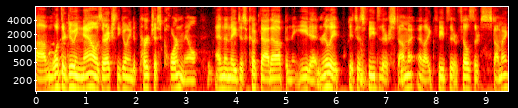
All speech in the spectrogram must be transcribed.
Um, what they're doing now is they're actually going to purchase cornmeal and then they just cook that up and they eat it. And really it just feeds their stomach like feeds their fills their stomach.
